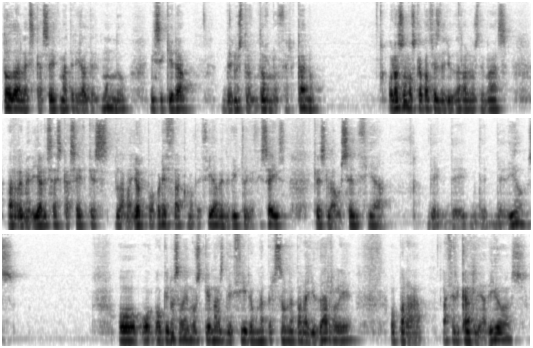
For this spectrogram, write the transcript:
toda la escasez material del mundo, ni siquiera de nuestro entorno cercano, o no somos capaces de ayudar a los demás a remediar esa escasez que es la mayor pobreza, como decía Benedicto XVI, que es la ausencia de, de, de, Dios. O, o, que no sabemos qué más decir a una persona para ayudarle o para acercarle a Dios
